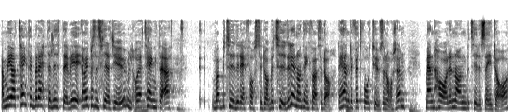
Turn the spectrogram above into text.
Ja, men jag tänkte berätta lite. Vi har ju precis firat jul och jag tänkte att vad betyder det för oss idag? Betyder det någonting för oss idag? Det hände för 2000 år sedan. Men har det någon betydelse idag?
